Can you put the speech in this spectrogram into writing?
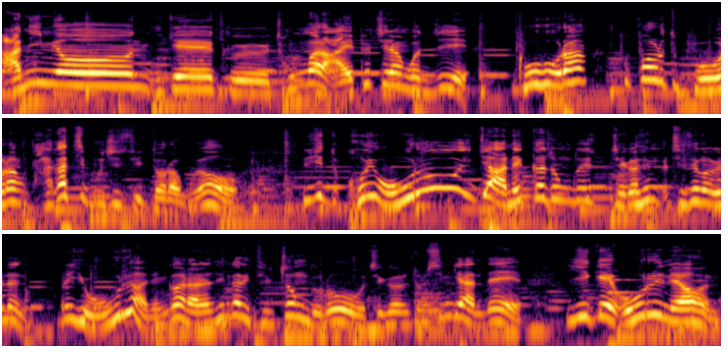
아니면 이게 그 정말 아예 패치를 한 건지 보호랑 폭발로부터 보호랑 다 같이 붙일 수 있더라고요 이게 또 거의 오류이지 않을까 정도의 제가 생각, 제 생각에는 아니 이게 오류 아닌가라는 생각이 들 정도로 지금 좀 신기한데 이게 오르면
